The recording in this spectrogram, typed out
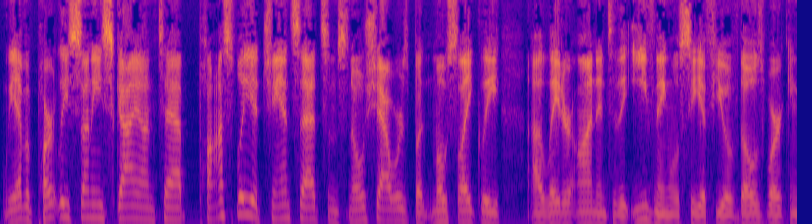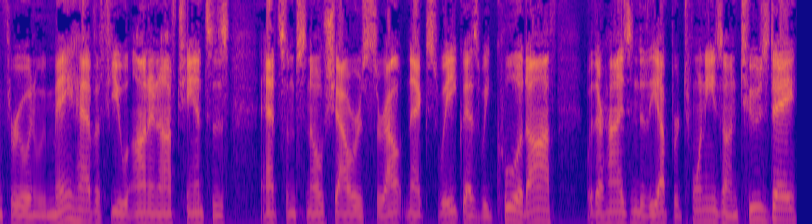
we have a partly sunny sky on tap, possibly a chance at some snow showers, but most likely uh, later on into the evening, we'll see a few of those working through, and we may have a few on and off chances at some snow showers throughout next week as we cool it off with our highs into the upper 20s on Tuesday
